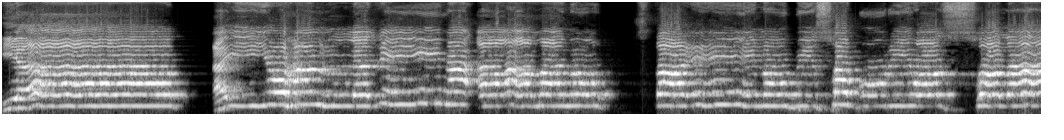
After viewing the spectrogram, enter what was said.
ইয়া আইয়ুহাল্লাযীনা আমানু استعينوا بالصبر والصلاة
